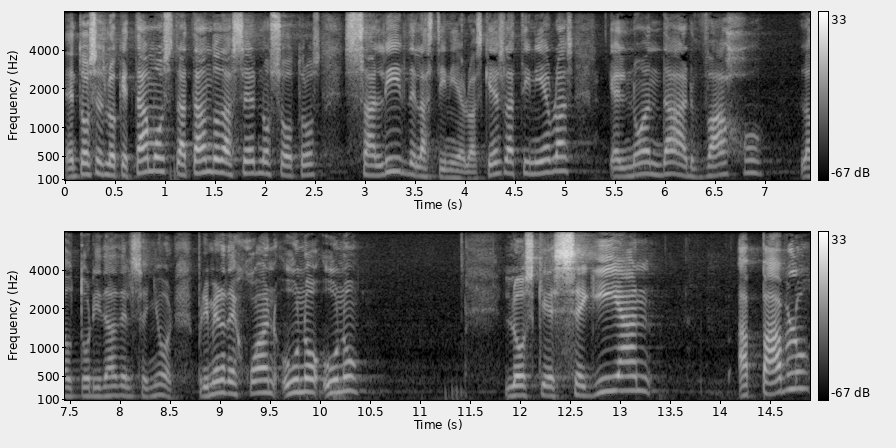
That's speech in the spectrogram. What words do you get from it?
Entonces lo que estamos tratando de hacer nosotros, salir de las tinieblas. ¿Qué es las tinieblas? El no andar bajo la autoridad del Señor. Primero de Juan 1.1, los que seguían a Pablo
